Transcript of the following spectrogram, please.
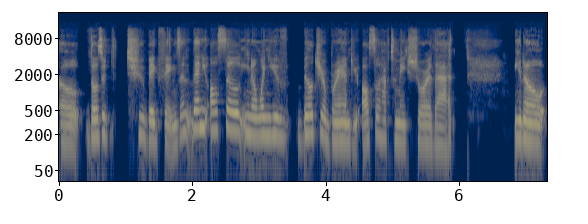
So those are two big things. And then you also, you know, when you've built your brand, you also have to make sure that, you know,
